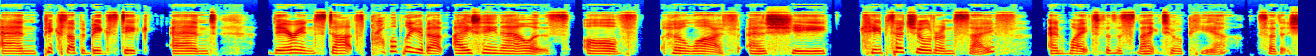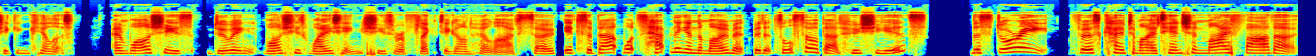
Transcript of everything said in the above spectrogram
and picks up a big stick and therein starts probably about 18 hours of her life as she keeps her children safe and waits for the snake to appear so that she can kill it. And while she's doing, while she's waiting, she's reflecting on her life. So it's about what's happening in the moment, but it's also about who she is. The story first came to my attention. My father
